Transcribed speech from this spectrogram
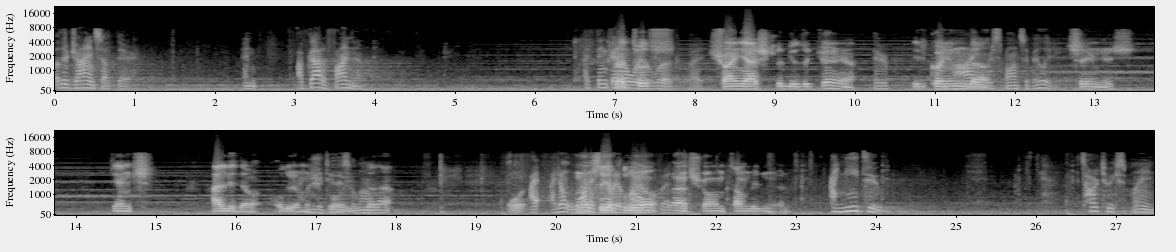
other giants out there. And I've got to find them. I think I know where to look, but şu an yaşlı gözüküyor ya. İlk oyunda responsibility. şeymiş. Genç halli de oluyormuş bu oyunda da. O I, I don't nasıl yapılıyor alone, ben şu an tam bilmiyorum. I need to. It's hard to explain.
